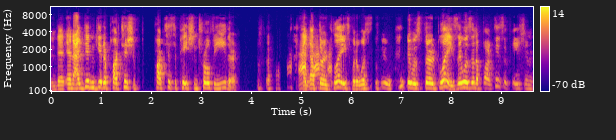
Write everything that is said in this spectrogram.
And then, and I didn't get a particip participation trophy either. I got third place, but it was it was third place. It wasn't a participation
